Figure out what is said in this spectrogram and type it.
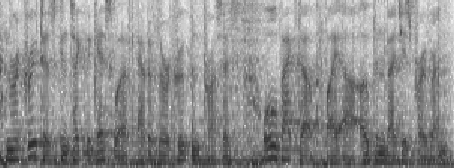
and recruiters can take the guesswork out of the recruitment process, all backed up by our Open Badges program.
